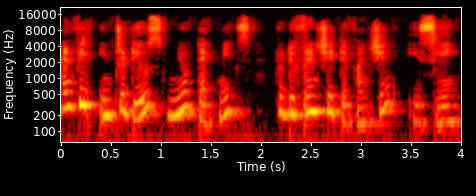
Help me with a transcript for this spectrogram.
and will introduce new techniques to differentiate a function easily.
